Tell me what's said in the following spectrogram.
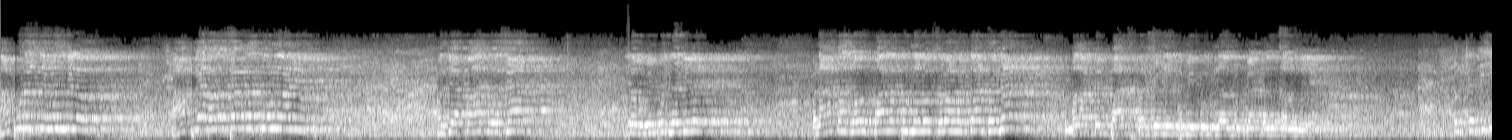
आपणच निवडून दिलं होतं. आपल्या भरोश्यावरच निवडून आली होती. पण त्या पाच वर्षात तिचं भूमिपूजन केलं पण आता जाऊन पाहिलं पूर्ण लोकसभा मतदारसंघात मला वाटतं पाच वर्षाने भूमिपूजन उद्घाटन चालू नाही आहे. एक छोटीशी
